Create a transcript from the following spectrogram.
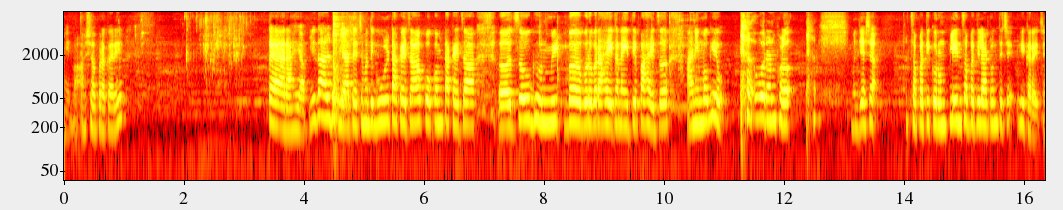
हे बा अशा प्रकारे तयार आहे. आपली दाल ढोकली आता गूळ टाकायचा कोकम टाकायचा चव घेऊन मीठ ब बरोबर आहे का नाही ते पाहायचं. आणि मग हे वरणफळं म्हणजे अशा चपाती करून प्लेन चपाती लाटून त्याचे हे करायचे.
